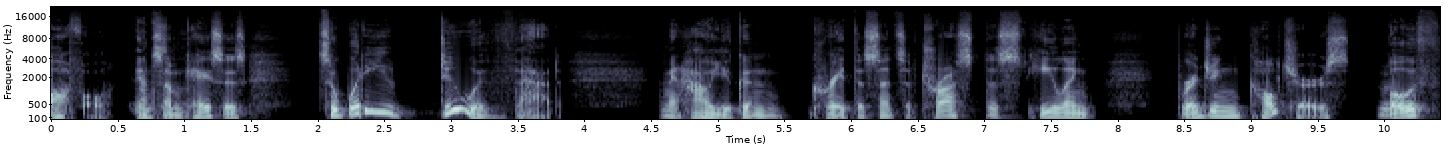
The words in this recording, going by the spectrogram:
awful in Absolutely. some cases. So, what do you do with that? I mean, how you can create the sense of trust, this healing, bridging cultures, mm-hmm. both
